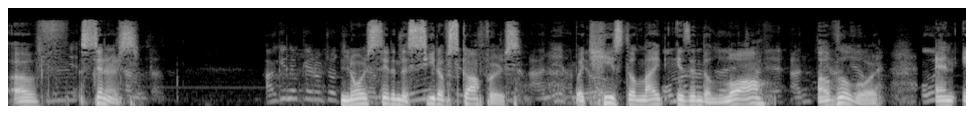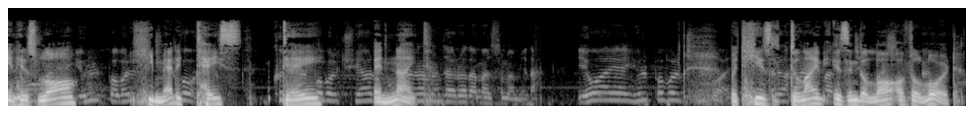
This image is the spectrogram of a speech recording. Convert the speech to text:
of sinners, nor sit in the seat of scoffers. But his delight is in the law of the Lord, and in his law he meditates day and night. But his delight is in the law of the Lord.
